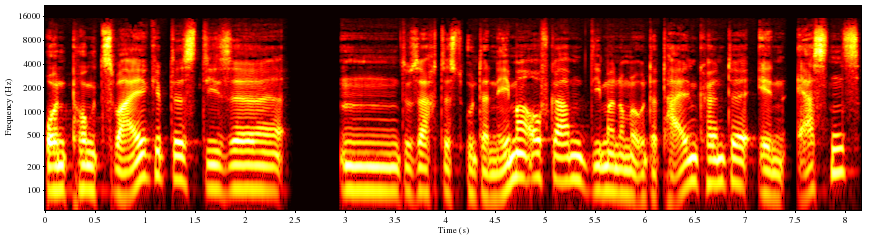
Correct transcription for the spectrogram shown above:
Und Punkt zwei gibt es diese, mh, mm, du sagtest Unternehmeraufgaben, die man nochmal unterteilen könnte in erstens,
